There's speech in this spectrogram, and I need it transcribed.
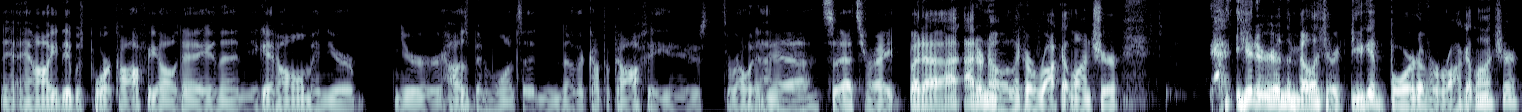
and all you did was pour coffee all day, and then you get home and your your husband wants another cup of coffee, and you just throw it at him. Yeah, that's, that's right. But uh, I, I don't know, like a rocket launcher. Even if you're in the military, do you get bored of a rocket launcher?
